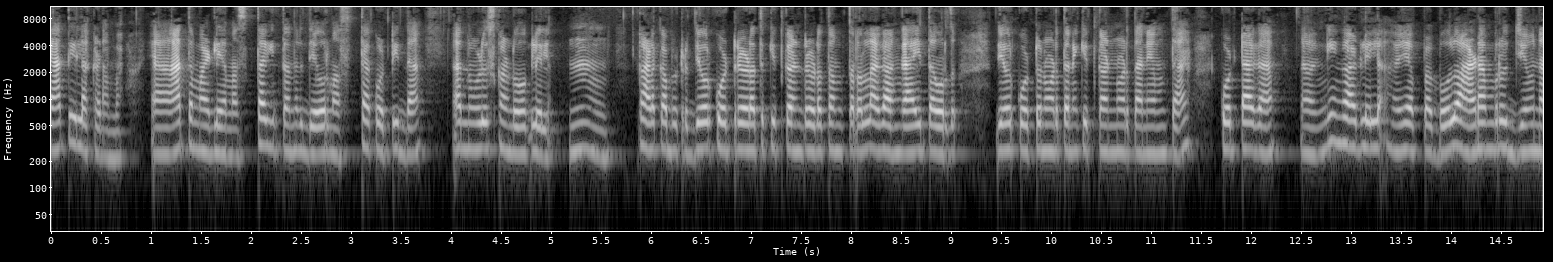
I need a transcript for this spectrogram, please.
ಯಾತು ಇಲ್ಲ ಕಣಮ್ಮ. ಯಾತ ಮಾಡಲಿಲ್ಲ ಮಸ್ತಾಗಿತ್ತು ಅಂದ್ರೆ ದೇವ್ರು ಮಸ್ತಾಗಿ ಕೊಟ್ಟಿದ್ದ. ಅದನ್ನ ಉಳಿಸ್ಕೊಂಡು ಹೋಗ್ಲಿಲ್ಲ. ಹ್ಞೂ ಕಳ್ಕೊಬಿಟ್ರು. ದೇವ್ರು ಕೊಟ್ಟರೆ ಹೇಳೋದು ಕಿತ್ಕೊಂಡು ಹೇಳೋದು ಅಂತಾರಲ್ಲ, ಆಗ ಹಂಗಾಯ್ತು ಅವ್ರದ್ದು ದೇವ್ರು ಕೊಟ್ಟು ನೋಡ್ತಾನೆ, ಕಿತ್ಕೊಂಡು ನೋಡ್ತಾನೆ ಅಂತ ಕೊಟ್ಟಾಗ ಹಂಗೆ ಹಿಂಗೆ ಆಡಲಿಲ್ಲ ಅಯ್ಯಪ್ಪ, ಬೋಲು ಆಡಂಬ್ರು ಜೀವನ.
